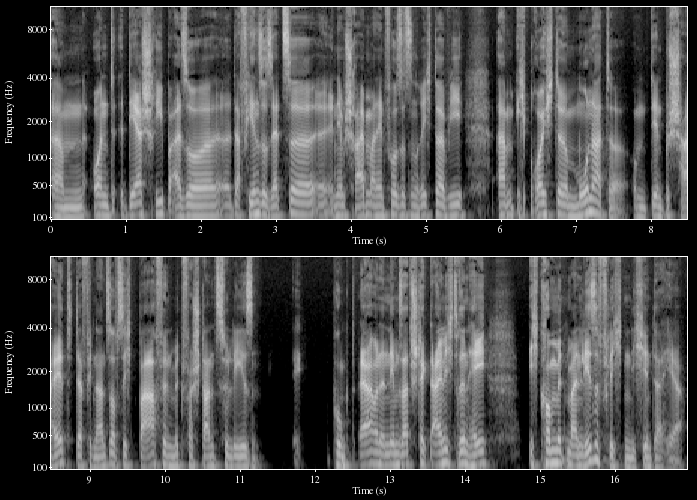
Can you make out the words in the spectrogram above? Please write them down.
Ähm, und der schrieb also, äh, da fehlen so Sätze äh, in dem Schreiben an den Vorsitzenden Richter wie, ähm, ich bräuchte Monate, um den Bescheid der Finanzaufsicht BaFin mit Verstand zu lesen. Äh, Punkt. Ja, und in dem Satz steckt eigentlich drin, hey, ich komme mit meinen Lesepflichten nicht hinterher.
